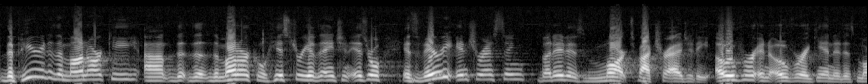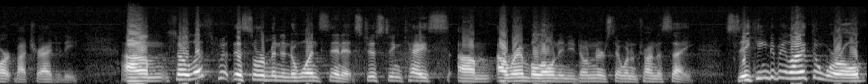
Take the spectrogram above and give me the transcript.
the period of the monarchy, um, the, the, the, monarchical history of ancient Israel is very interesting, but it is marked by tragedy. Over and over again, it is marked by tragedy. Um, so let's put this sermon into one sentence, just in case um, I ramble on and you don't understand what I'm trying to say. Seeking to be like the world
